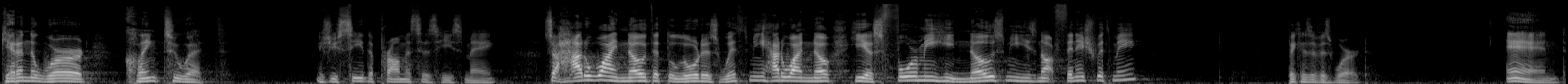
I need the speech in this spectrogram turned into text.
get in the word, cling to it as you see the promises he's made. So, how do I know that the Lord is with me? How do I know He is for me? He knows me. He's not finished with me? Because of His Word. And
